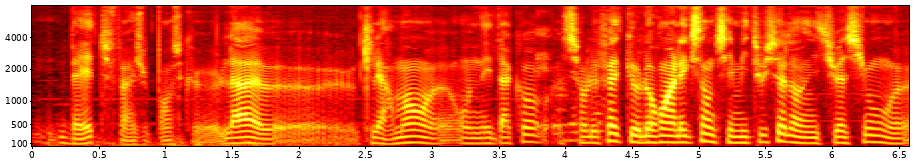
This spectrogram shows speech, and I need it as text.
bête. Enfin, je pense que là, euh, clairement, euh, on est d'accord sur le fait que Laurent Alexandre s'est mis tout seul dans une situation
